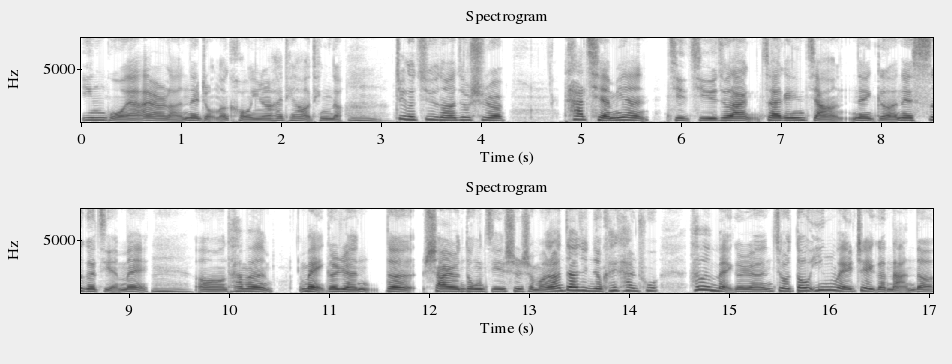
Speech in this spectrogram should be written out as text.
英国呀爱尔兰那种的口音，然后还挺好听的。嗯，这个剧呢就是。他前面几集就来再来给你讲那个那四个姐妹，嗯嗯，她、呃、们每个人的杀人动机是什么？然后但是你就可以看出，他们每个人就都因为这个男的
